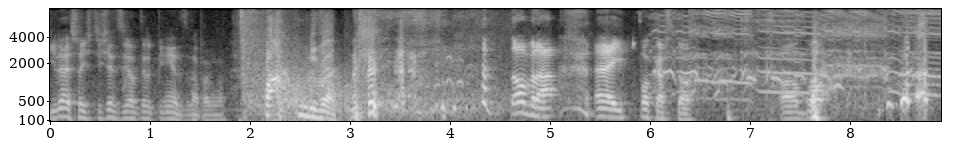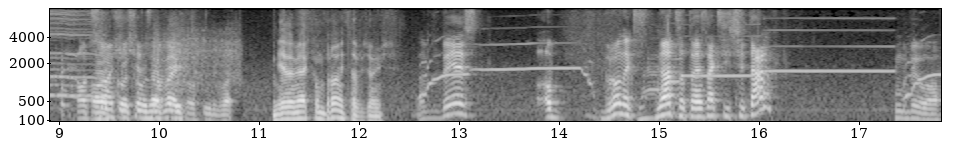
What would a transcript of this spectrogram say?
Ile? 6 tysięcy od pieniędzy na pewno. Pach, kurwę! Dobra, ej, pokaż to. O, bo... Otrząsi się kurwa, wejść, człowieku. kurwa. Nie wiem jaką broń chcę wziąć. No bierz... O, Bronek, na co to jest akcji czytal? Było.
